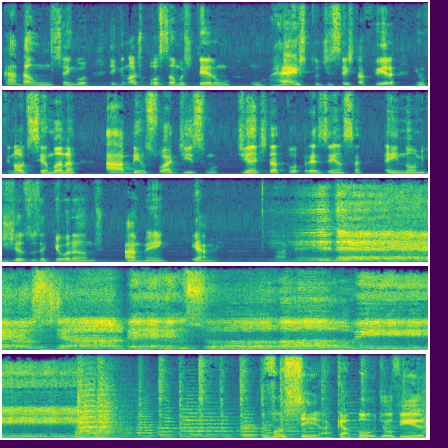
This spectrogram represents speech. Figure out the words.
cada um, Senhor, e que nós possamos ter um, um resto de sexta-feira e um final de semana abençoadíssimo diante da tua presença. Em nome de Jesus é que oramos. Amém e amém. Amém. Que Deus te abençoe. Você acabou de ouvir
